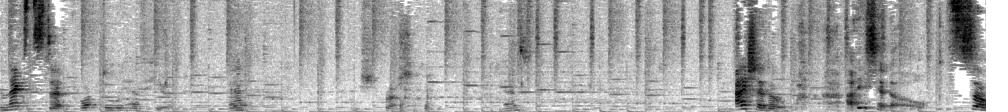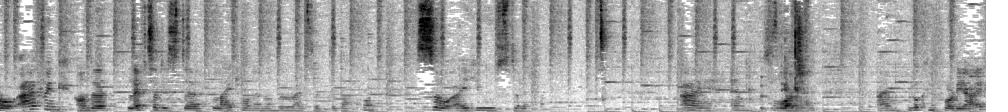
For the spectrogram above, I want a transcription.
Next step, what do we have here? A brush. And eyeshadow. Eyeshadow. So I think on the left side is the light one and on the right side the dark one. So I use the left one. I am This is the what? I'm looking for the eye.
